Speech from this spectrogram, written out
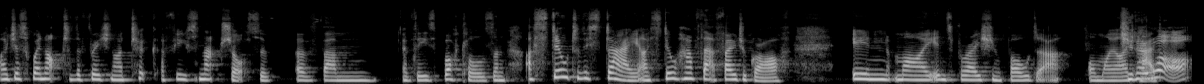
I just went up to the fridge and I took a few snapshots of of um, of these bottles, and I still to this day I still have that photograph in my inspiration folder on my iPad. Do you know what?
